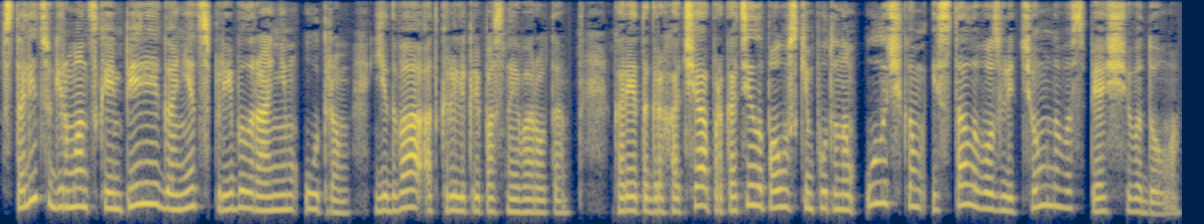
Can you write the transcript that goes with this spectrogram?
В столицу Германской империи гонец прибыл ранним утром, едва открыли крепостные ворота. Карета грохоча прокатила по узким путанным улочкам и стала возле темного спящего дома.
